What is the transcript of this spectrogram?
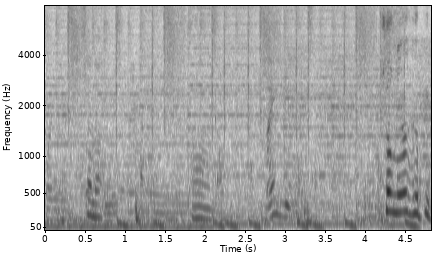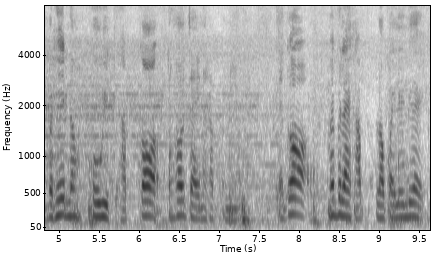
คนใช่ไหมอืมไม่ดีช่วงนี้ก็คือปิดประเทศเนาะโควิดครับ ก็ต้องเข้าใจนะครับอันนี้ แต่ก็ไม่เป็นไรครับ เราไปเรื่อยๆ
